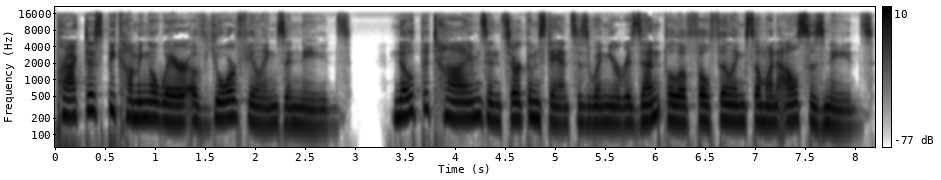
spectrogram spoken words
Practice becoming aware of your feelings and needs. Note the times and circumstances when you're resentful of fulfilling someone else's needs.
